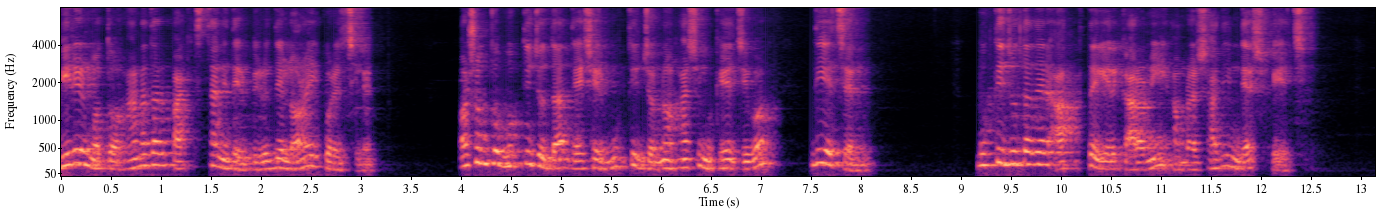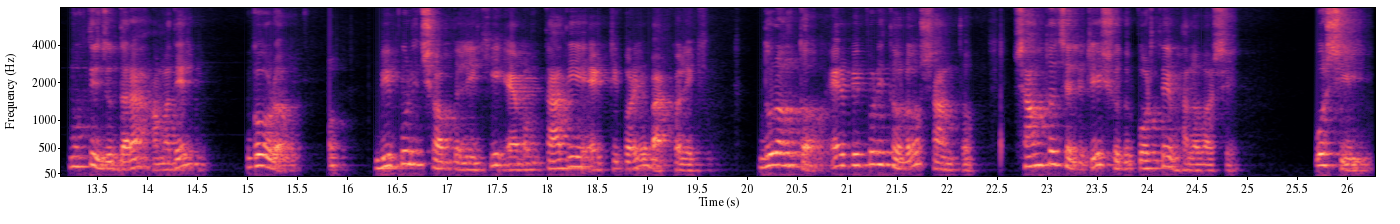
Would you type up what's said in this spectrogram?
বীরের মতো হানাদার পাকিস্তানিদের বিরুদ্ধে লড়াই করেছিলেন। অসংখ্য মুক্তিযোদ্ধা দেশের মুক্তির জন্য হাসি মুখে জীবন দিয়েছেন। মুক্তিযোদ্ধাদের আত্মত্যাগের কারণেই আমরা স্বাধীন দেশ পেয়েছি। মুক্তিযোদ্ধারা আমাদের গৌরব। বিপরীত শব্দ লিখি এবং তা দিয়ে একটি করে বাক্য লিখি। দুরন্ত, এর বিপরীত হলো শান্ত। শান্ত ছেলেটি শুধু পড়তে ভালোবাসে। অসীম,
